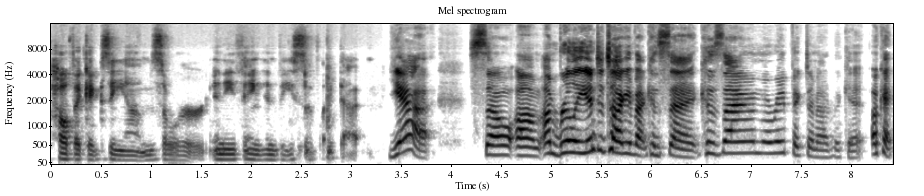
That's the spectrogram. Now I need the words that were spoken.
pelvic exams or anything invasive like that. Yeah. So um, I'm really into talking about consent because I'm a rape victim advocate. Okay,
